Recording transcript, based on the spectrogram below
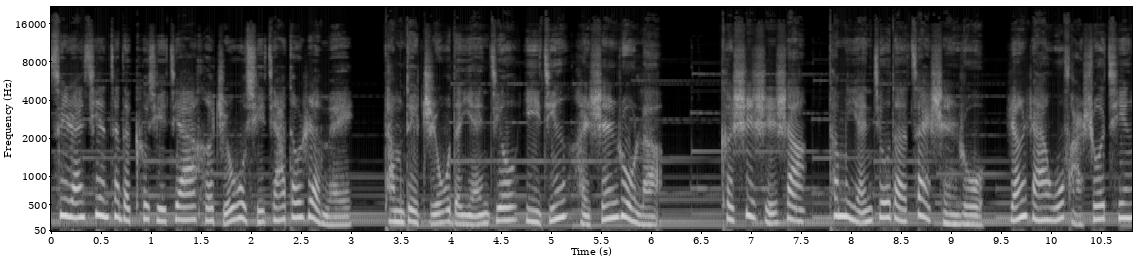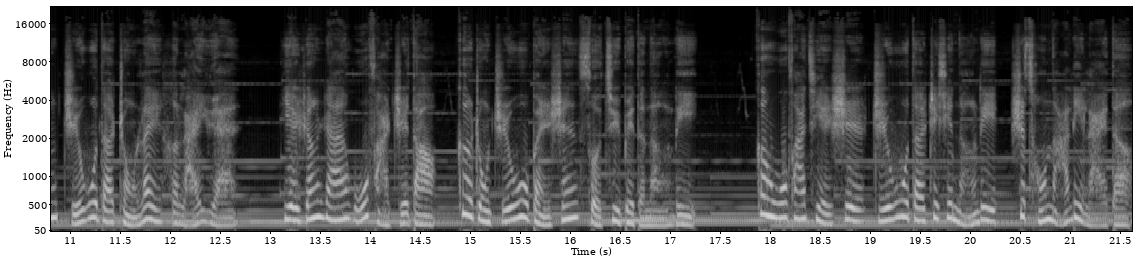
虽然现在的科学家和植物学家都认为，他们对植物的研究已经很深入了，可事实上，他们研究的再深入，仍然无法说清植物的种类和来源，也仍然无法知道各种植物本身所具备的能力，更无法解释植物的这些能力是从哪里来的。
